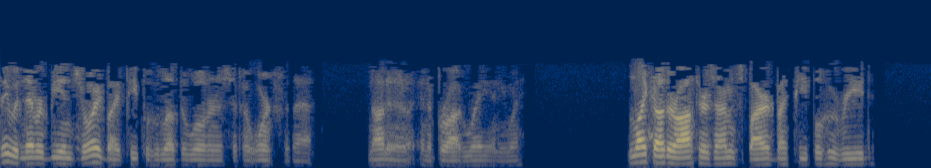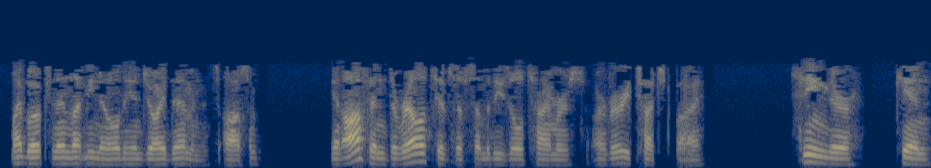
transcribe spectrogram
they would never be enjoyed by people who love the wilderness if it weren't for that. Not in a, in a broad way anyway. And like other authors, I'm inspired by people who read my books and then let me know they enjoyed them and it's awesome. And often the relatives of some of these old timers are very touched by seeing their kin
